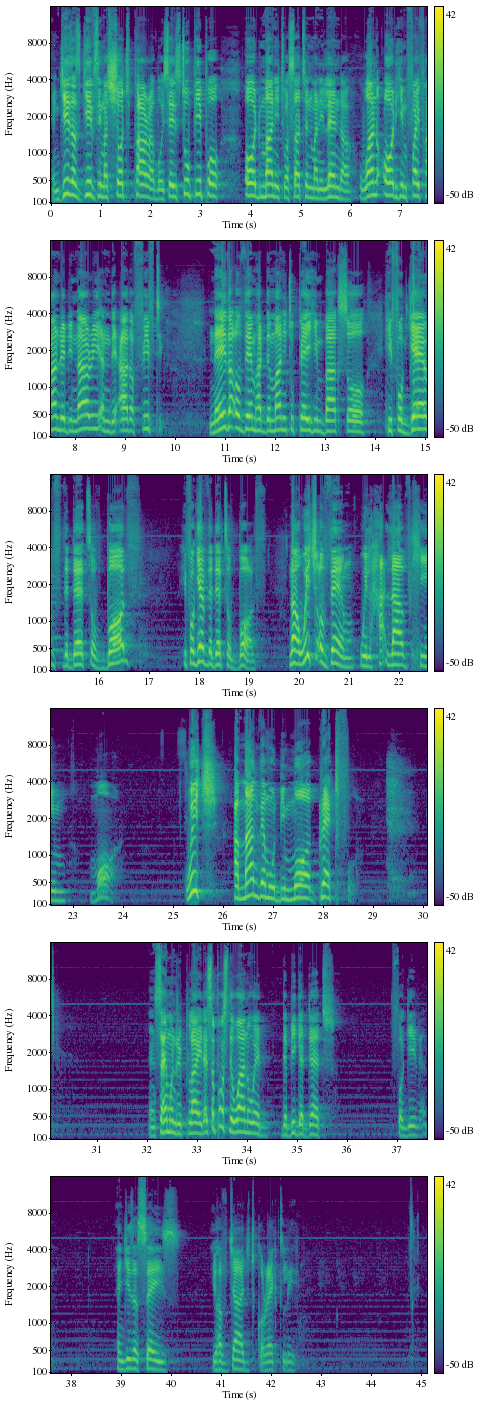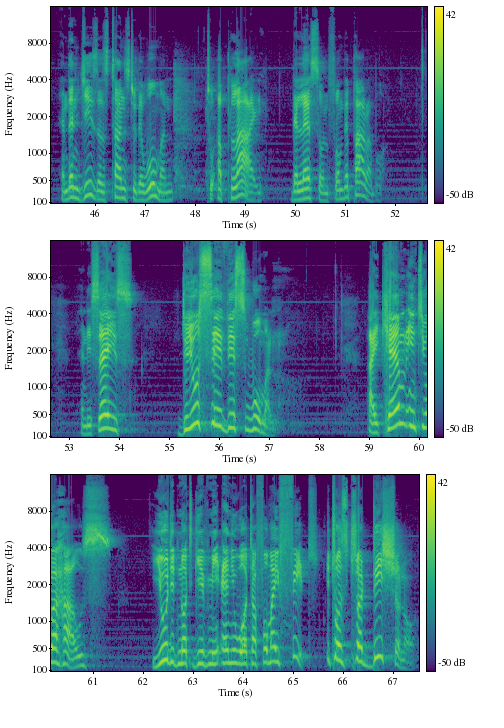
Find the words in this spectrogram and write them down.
And Jesus gives him a short parable. He says, Two people owed money to a certain money lender. One owed him 500 denarii and the other 50. Neither of them had the money to pay him back, so he forgave the debts of both. He forgave the debts of both. Now, which of them will ha- love him more? Which among them would be more grateful? And Simon replied, I suppose the one who had the bigger debt forgiven. And Jesus says, You have judged correctly. And then Jesus turns to the woman to apply the lesson from the parable. And he says, Do you see this woman? I came into your house. You did not give me any water for my feet. It was traditional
